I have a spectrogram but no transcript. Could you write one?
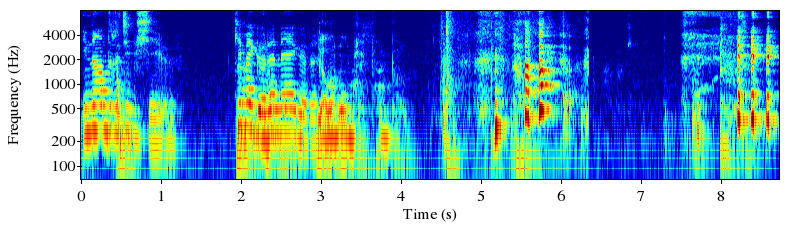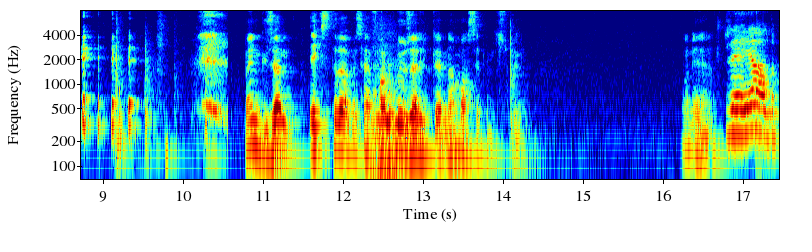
İnandırıcı bir şey öv. Kime göre neye göre? Yalan olmayacak? Pardon. Ben güzel ekstra mesela farklı özelliklerinden bahsetmek istiyorum. O ne ya? R'ye aldım.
